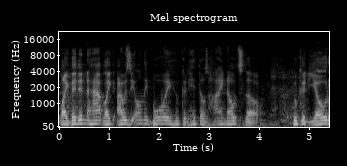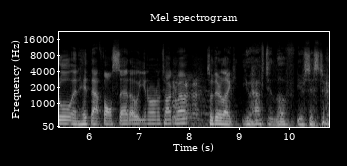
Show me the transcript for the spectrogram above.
Like they didn't have like I was the only boy who could hit those high notes though, who could yodel and hit that falsetto. You know what I'm talking about? So they're like, you have to love your sister.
